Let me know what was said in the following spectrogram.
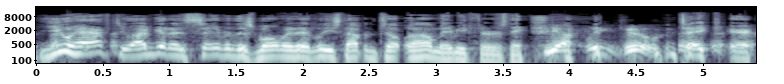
you have to. I'm going to savor this moment at least up until, well, maybe Thursday. Yeah, please do. Take care.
